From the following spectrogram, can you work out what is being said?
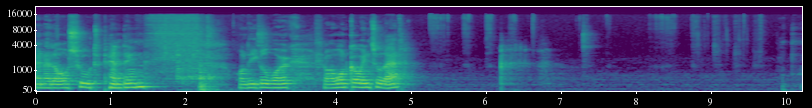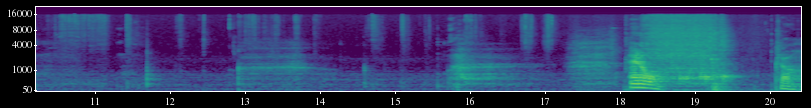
And a lawsuit pending or legal work, so I won't go into that. At all. So.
